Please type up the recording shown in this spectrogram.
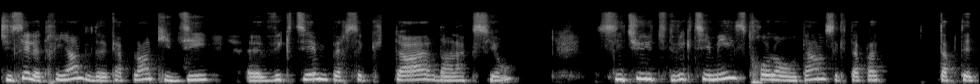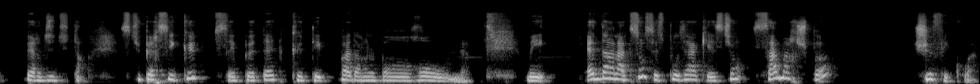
Tu sais, le triangle de Kaplan qui dit euh, victime, persécuteur dans l'action. Si tu, te victimises trop longtemps, c'est que tu as peut-être perdu du temps. Si tu persécutes, c'est peut-être que tu n'es pas dans le bon rôle. Mais être dans l'action, c'est se poser la question, ça marche pas, je fais quoi?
